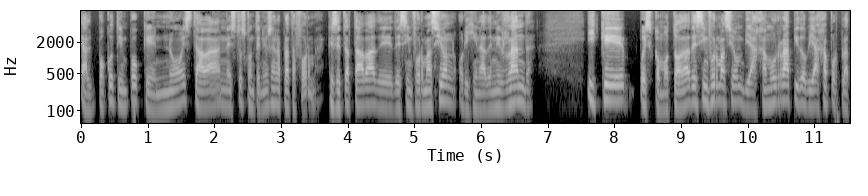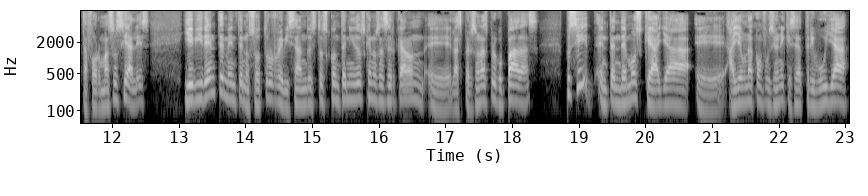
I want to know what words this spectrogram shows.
al poco tiempo que no estaban estos contenidos en la plataforma, que se trataba de desinformación originada en Irlanda y que, pues como toda desinformación, viaja muy rápido, viaja por plataformas sociales. Y evidentemente nosotros revisando estos contenidos que nos acercaron eh, las personas preocupadas, pues sí, entendemos que haya, eh, haya una confusión y que se atribuya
